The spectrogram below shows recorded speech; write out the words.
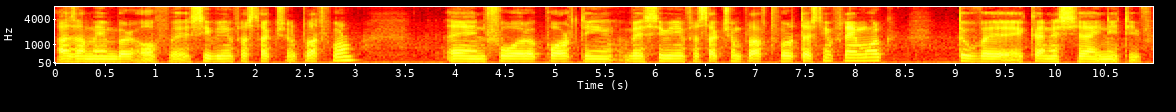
as a member of the civil infrastructure platform and for porting the civil infrastructure platform testing framework to the KernelCI native.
